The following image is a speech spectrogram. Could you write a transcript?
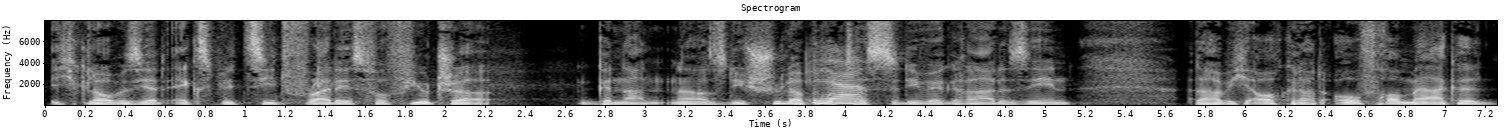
ich glaube, sie hat explizit Fridays for Future genannt, ne? also die Schülerproteste, ja. die wir gerade sehen. Da habe ich auch gedacht, oh Frau Merkel,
